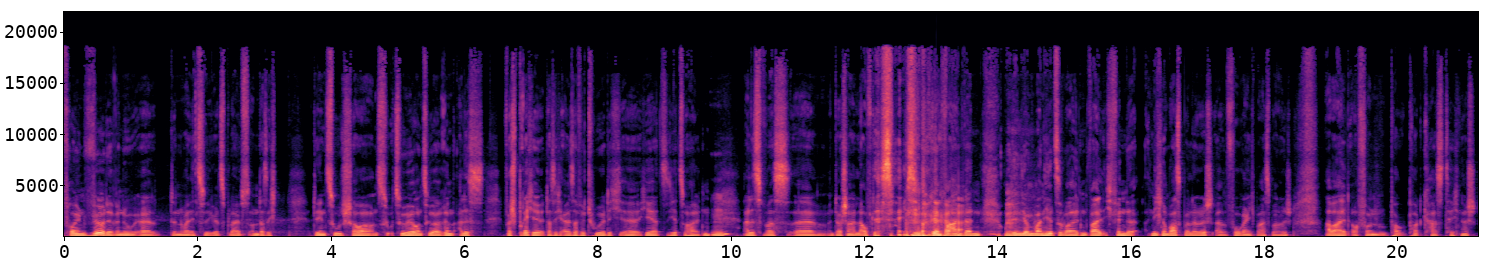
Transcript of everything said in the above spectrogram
freuen würde, wenn du äh, dann bei Eagles bleibst und dass ich den Zuschauer und Zu Zuhörer und Zuhörerinnen alles verspreche, dass ich alles dafür tue, dich äh, hier, hier zu halten. Mhm. Alles, was äh, in Deutschland erlaubt ist, anwenden, um den jungen Mann hier zu behalten, weil ich finde, nicht nur basketballerisch, also vorrangig basketballerisch, aber halt auch von po Podcast-technisch,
